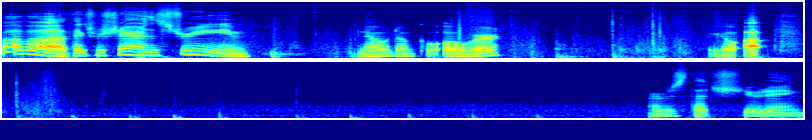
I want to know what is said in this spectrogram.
Bubba, thanks for sharing the stream. No, don't go over. We go up. Where was that shooting?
